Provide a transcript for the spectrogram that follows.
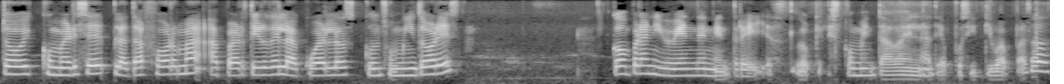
toy, comerse, plataforma a partir de la cual los consumidores compran y venden entre ellas, lo que les comentaba en la diapositiva pasada.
